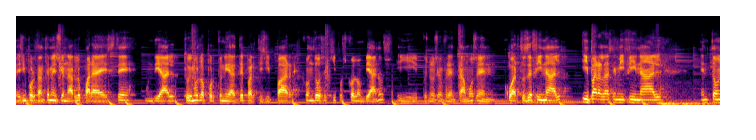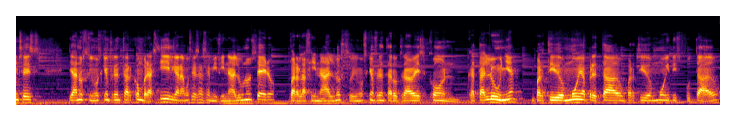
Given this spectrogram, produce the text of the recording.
es importante mencionarlo para este mundial. Tuvimos la oportunidad de participar con dos equipos colombianos y pues nos enfrentamos en cuartos de final. Y para la semifinal, entonces ya nos tuvimos que enfrentar con Brasil, ganamos esa semifinal 1-0. Para la final nos tuvimos que enfrentar otra vez con Cataluña, un partido muy apretado, un partido muy disputado.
